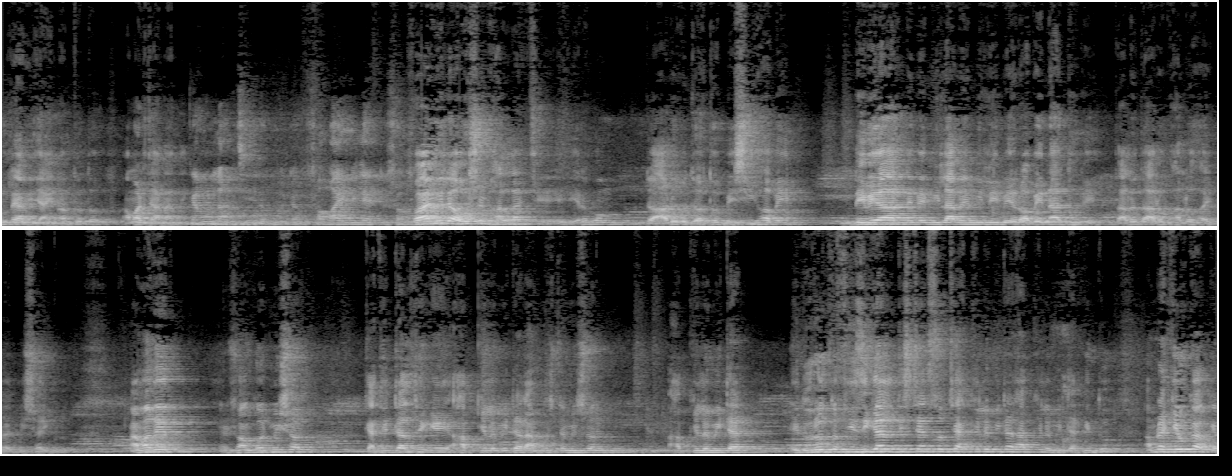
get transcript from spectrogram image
বলে আমি জানি না অন্তত আমার জানা নেই। কেমন লাগছে এরকম একটা সবাই মিলে একটা সবাই মিলে অবশ্যই ভালো লাগছে। এরকম আরও যত বেশি হবে দেবে আর নেবে, মিলাবে, মিলিবে, রবে না দূরে। তাহলে তো আরও ভালো হয় বিষয়গুলো। আমাদের শঙ্কর মিশন, ক্যাথিড্রাল থেকে half kilometre, Ramakrishna mission half kilometre. এই দূরত্ব ফিজিক্যাল ডিস্টেন্স হচ্ছে এক কিলোমিটার, হাফ কিলোমিটার। কিন্তু আমরা কেউ কাউকে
